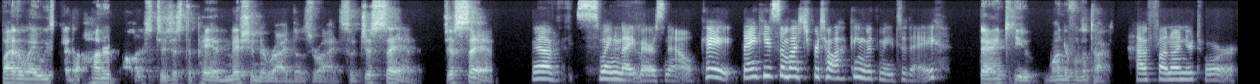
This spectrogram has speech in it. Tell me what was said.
By the way, we spent $100 to just to pay admission to ride those rides. So just saying, just saying. We have swing nightmares now. Okay. Thank you so much for talking with me today. Thank you. Wonderful to talk. Have fun on your tour.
